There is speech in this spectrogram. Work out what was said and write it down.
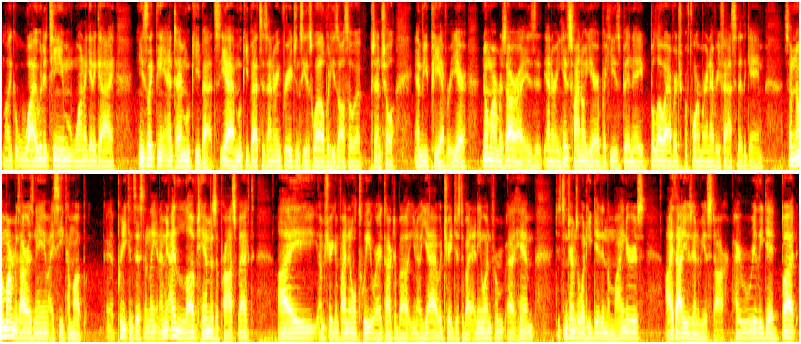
Like, why would a team want to get a guy? He's like the anti Mookie Betts. Yeah, Mookie Betts is entering free agency as well, but he's also a potential MVP every year. Nomar Mazara is entering his final year, but he's been a below average performer in every facet of the game. So Nomar Mazara's name I see come up uh, pretty consistently. And I mean, I loved him as a prospect. I I'm sure you can find an old tweet where I talked about you know yeah I would trade just about anyone from uh, him, just in terms of what he did in the minors. I thought he was going to be a star. I really did. But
